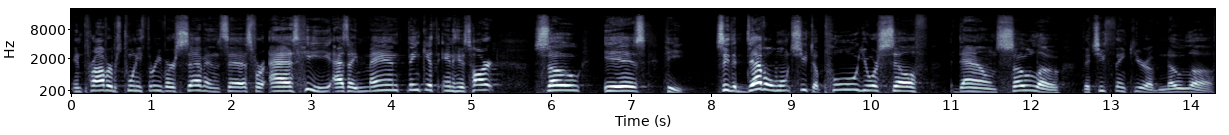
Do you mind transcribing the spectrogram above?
In Proverbs 23, verse 7 says, For as he, as a man thinketh in his heart, so is he. See, the devil wants you to pull yourself down so low that you think you're of no love.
